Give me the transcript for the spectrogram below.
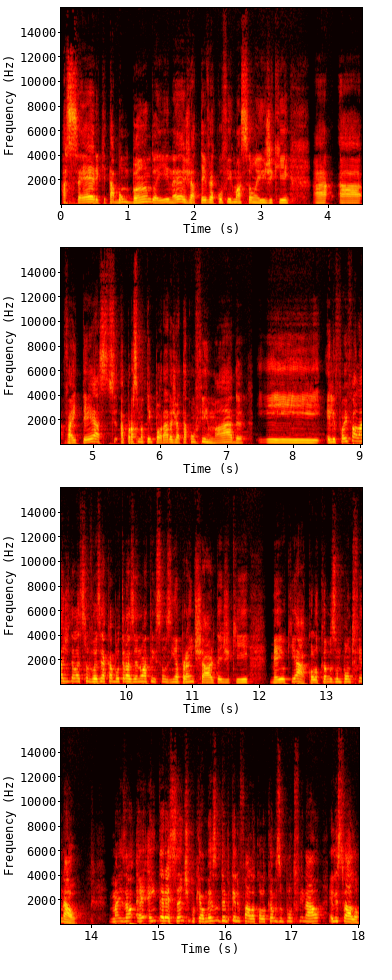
a série que tá bombando aí, né? Já teve a confirmação aí de que a, a, vai ter a, a próxima temporada já tá confirmada. E ele foi falar de The Last of Us e acabou trazendo uma atençãozinha pra Uncharted que meio que, ah, colocamos um ponto final. Mas é, é, interessante porque ao mesmo tempo que ele fala, colocamos um ponto final, eles falam,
